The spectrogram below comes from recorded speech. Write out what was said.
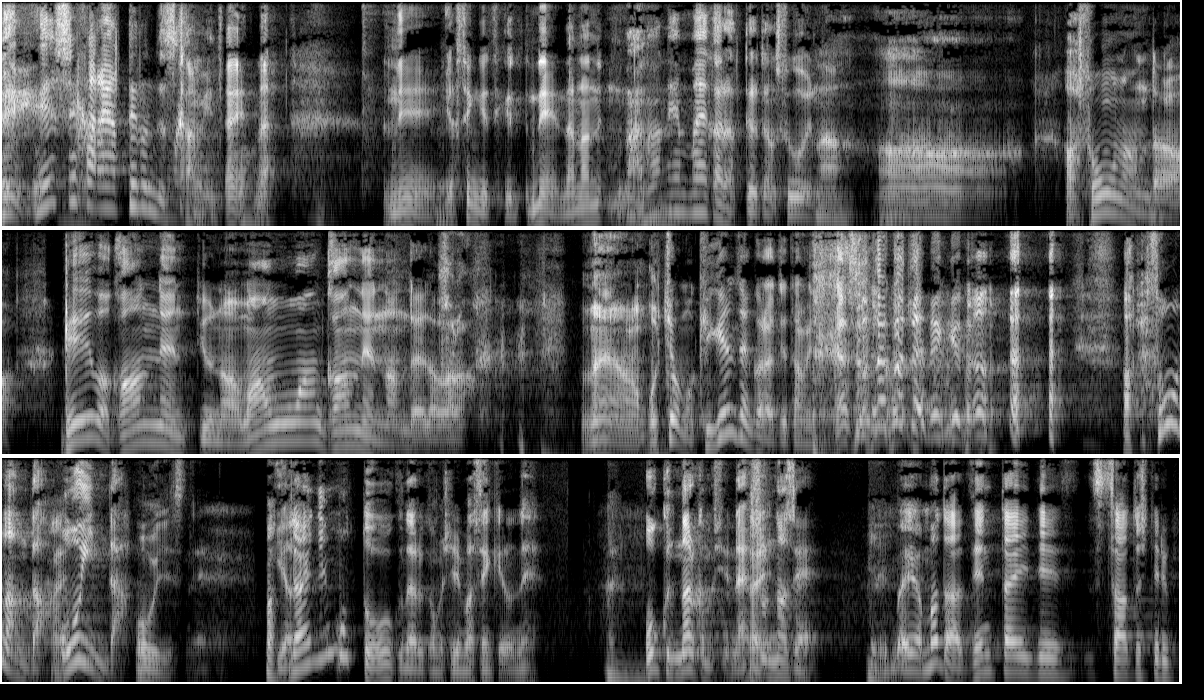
え、平成からやってるんですか？みたいな。ねえ、いや、先月、ねえ、7年、7年前からやってるってのはすごいな。ああ。あ、そうなんだ。令和元年っていうのはワンワン元年なんだよ、だから。ねえあの、こっちはもう紀元前からやってたみたいな。いやそんなことはないけど。あ、そうなんだ。はい多いんだ。多いですね。まあ、いや来年もっと多くなるかもしれませんけどね。多くなるかもしれない？はいそれなぜ？まあいやまだ全体でスタートしてる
